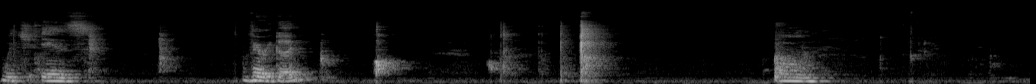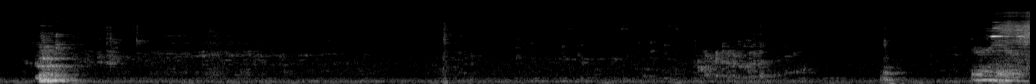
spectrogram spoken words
which is very good. Um, yep, there it is.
